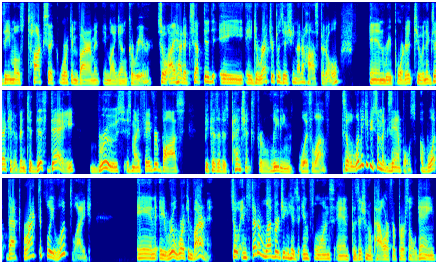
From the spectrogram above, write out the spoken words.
the most toxic work environment in my young career. So I had accepted a, a director position at a hospital and reported to an executive. And to this day, Bruce is my favorite boss because of his penchant for leading with love. So let me give you some examples of what that practically looked like in a real work environment. So instead of leveraging his influence and positional power for personal gain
